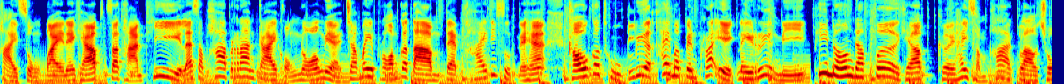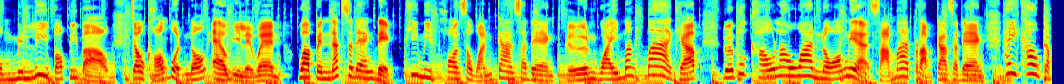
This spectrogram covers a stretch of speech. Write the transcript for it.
ถ่ายส่งไปนะครับ สถานที่และสภาพร่างกายของน้องเนี่ยจะไม่พร้อมก็ตาม แต่ท้ายที่สุดนะฮะเขาก็ถูกเลือกให้มาเป็นพระเอกในเรื่องนี้ พี่น้องดัฟเฟอร์ครับ เคยให้สัมภาษณ์กล่าวชมมิลลี่บ๊อบบี้บาวเจ้าของบทน้อง L11 ว่าเป็นนักแสดงเด็กที่มีพรสวรรค์การแสดงเกินวัยมากๆครับ โดยพวกเขาเล่าว่าน้องเนี่ยสามารถปรับการแสดงให้เข้ากับ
